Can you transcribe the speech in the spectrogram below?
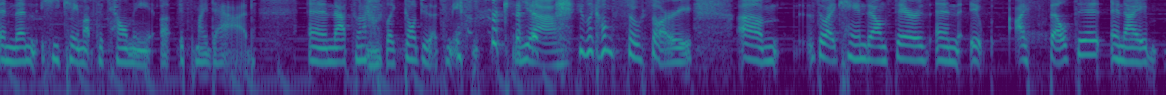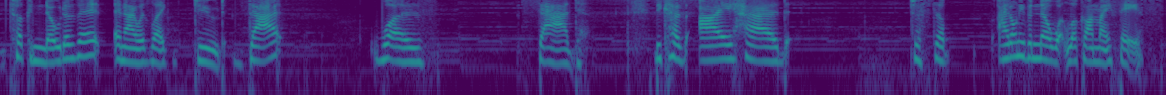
and then he came up to tell me, uh, it's my dad. And that's when I was like, don't do that to me. Yeah. He's like, I'm so sorry. Um, so I came downstairs and it, I felt it and I took note of it and I was like, dude, that was sad because I had just a I don't even know what look on my face,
